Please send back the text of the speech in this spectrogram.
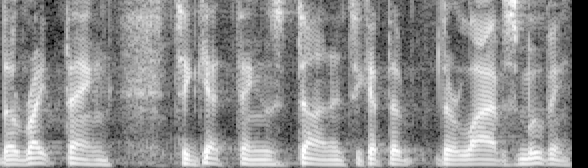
the right thing to get things done and to get the, their lives moving.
